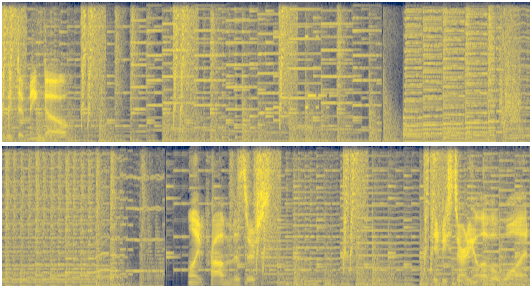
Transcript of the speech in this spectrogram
Maybe Domingo. Only problem is there's... They'd be starting at level 1.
